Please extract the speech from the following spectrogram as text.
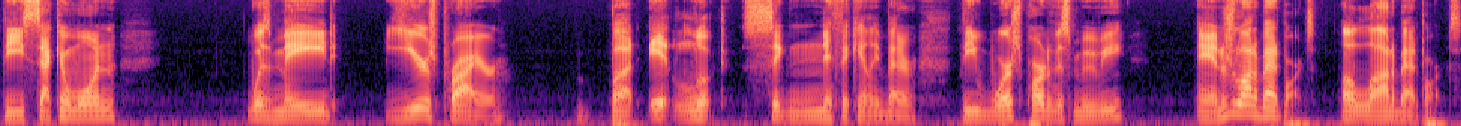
The second one was made years prior, but it looked significantly better. The worst part of this movie, and there's a lot of bad parts, a lot of bad parts.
